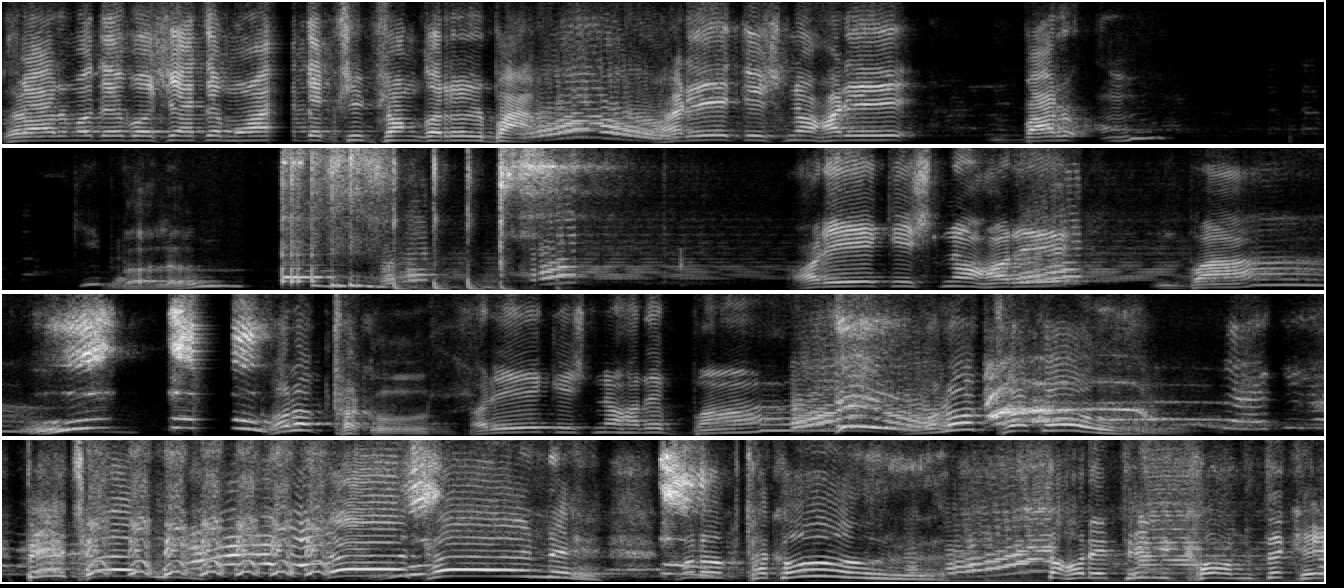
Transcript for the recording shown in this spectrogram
ধুলার মধ্যে বসে আছে মহাদেব শিব শঙ্করের বাপ। হরে কৃষ্ণ হরে বারো? কি বলে? হরে কৃষ্ণ হরে বা ঠাকুর। হরে কৃষ্ণ হরে বা। ঠাকুর। পেয়েছেন পেয়েছেন কনক ঠাকুর তাহলে দিনক্ষণ দেখে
